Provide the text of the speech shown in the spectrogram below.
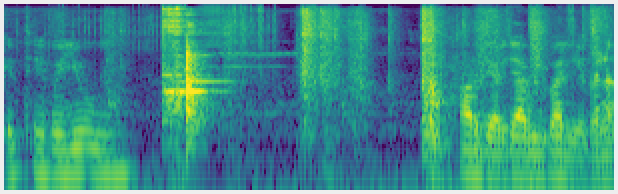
ਕਿੱਥੇ ਪਈ ਹੋਊਗੀ? ਹੜ ਜੜ ਚਾਬੀ ਭਾਲੀਏ ਪਹਿਲਾਂ।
